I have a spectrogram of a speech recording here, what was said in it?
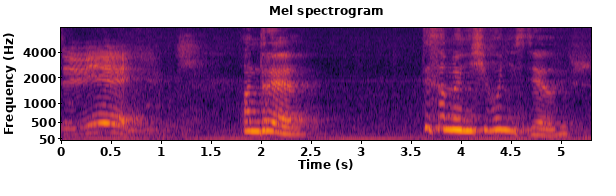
дверь. Андре, ты со мной ничего не сделаешь.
